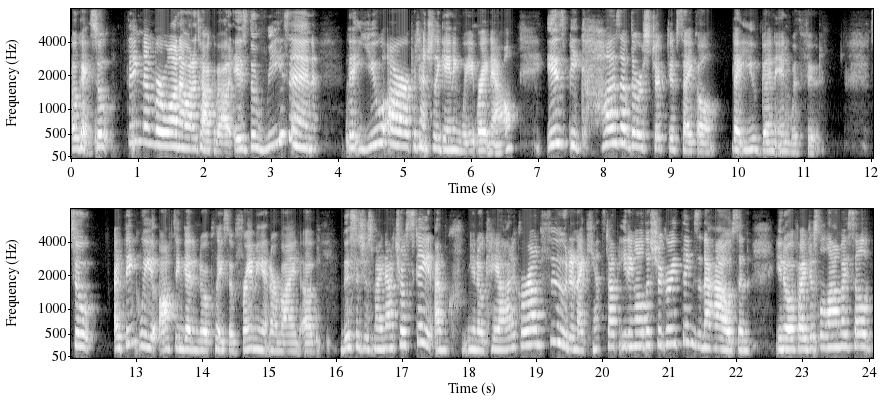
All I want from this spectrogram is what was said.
Okay, so thing number one I want to talk about is the reason that you are potentially gaining weight right now is because of the restrictive cycle that you've been in with food. So, I think we often get into a place of framing it in our mind of this is just my natural state. I'm you know chaotic around food and I can't stop eating all the sugary things in the house and you know if I just allow myself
